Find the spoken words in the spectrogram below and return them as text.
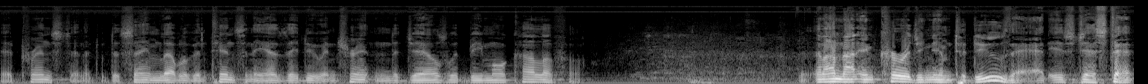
at Princeton at the same level of intensity as they do in Trenton, the jails would be more colorful. And I'm not encouraging them to do that. It's just that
